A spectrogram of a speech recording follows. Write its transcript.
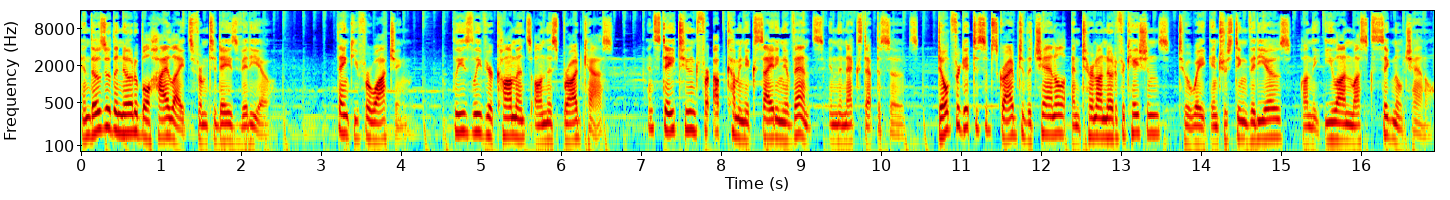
And those are the notable highlights from today's video. Thank you for watching. Please leave your comments on this broadcast and stay tuned for upcoming exciting events in the next episodes. Don't forget to subscribe to the channel and turn on notifications to await interesting videos on the Elon Musk Signal channel.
